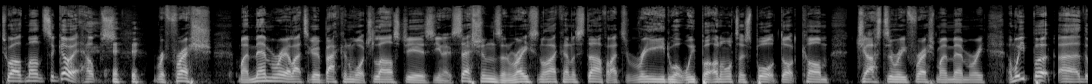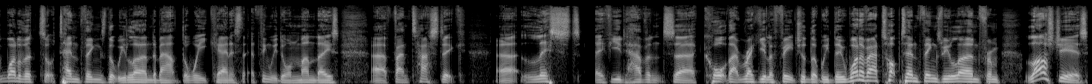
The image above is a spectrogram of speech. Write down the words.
12 months ago. It helps refresh my memory. I like to go back and watch last year's, you know, sessions and race and all that kind of stuff. I like to read what we put on autosport.com just to refresh my memory. And we put uh, one of the sort of 10 things that we learned about the weekend. It's a thing we do on Mondays. Uh, fantastic uh, list if you haven't uh, caught that regular feature that we do. One of our top 10 things we learned from last year's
